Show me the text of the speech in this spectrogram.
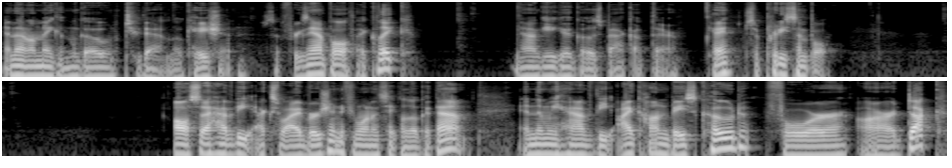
And that'll make them go to that location. So for example, if I click, now Giga goes back up there. Okay, so pretty simple. Also have the XY version if you want to take a look at that. And then we have the icon-based code for our duck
